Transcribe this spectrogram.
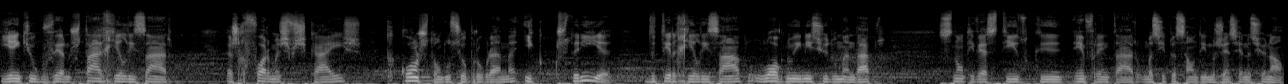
e em que o governo está a realizar as reformas fiscais que constam do seu programa e que gostaria de ter realizado logo no início do mandato se não tivesse tido que enfrentar uma situação de emergência nacional.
